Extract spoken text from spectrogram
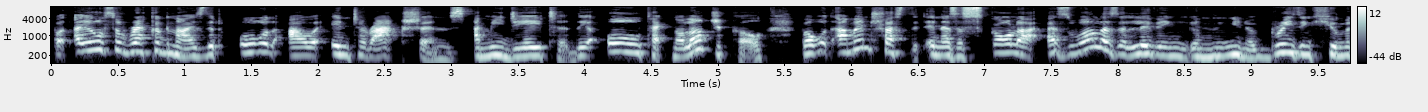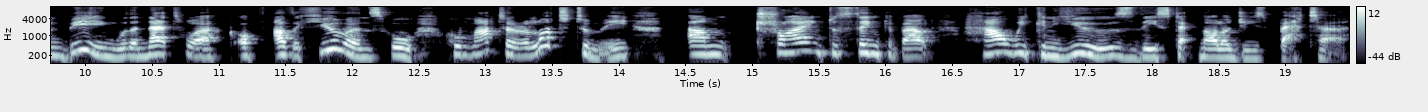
But I also recognize that all our interactions are mediated, they're all technological. But what I'm interested in as a scholar, as well as a living and you know breathing human being with a network of other humans who who matter a lot to me um, trying to think about how we can use these technologies better,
